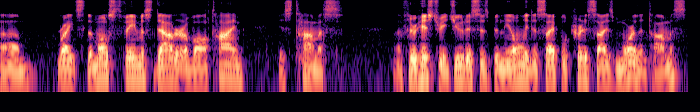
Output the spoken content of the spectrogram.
um, writes, The most famous doubter of all time is Thomas. Uh, through history, Judas has been the only disciple criticized more than Thomas.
